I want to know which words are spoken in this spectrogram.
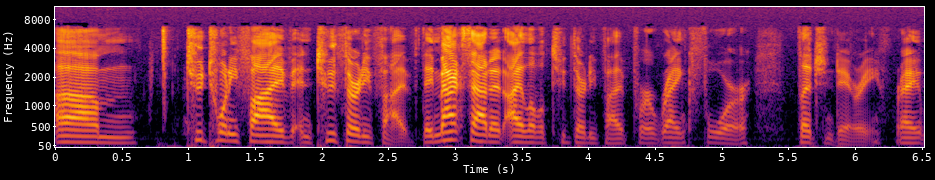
um, 225 and 235. They max out at eye level 235 for a rank 4 legendary, right?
